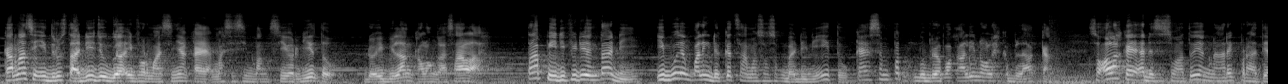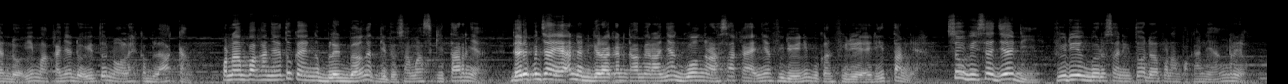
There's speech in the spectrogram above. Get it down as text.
Karena si Idrus tadi juga informasinya kayak masih simpang siur gitu. Doi bilang kalau nggak salah. Tapi di video yang tadi, ibu yang paling deket sama sosok Mbak Dini itu kayak sempet beberapa kali noleh ke belakang. Seolah kayak ada sesuatu yang narik perhatian Doi, makanya Doi itu noleh ke belakang. Penampakannya itu kayak ngeblend banget gitu sama sekitarnya. Dari pencahayaan dan gerakan kameranya, gue ngerasa kayaknya video ini bukan video editan ya. So bisa jadi, video yang barusan itu adalah penampakan yang real.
